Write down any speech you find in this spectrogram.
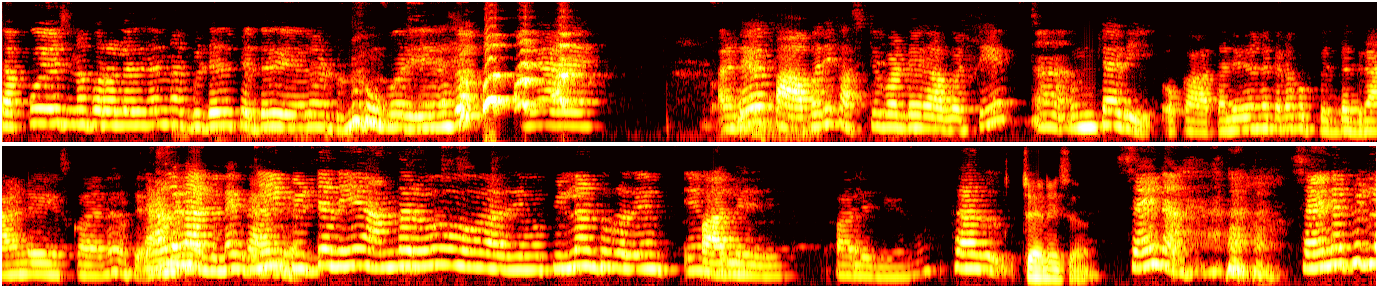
తక్కువ చేసినా పర్వాలేదు కానీ నా బిడ్డది పెద్దగా చేయాలంటున్నావు మరి. అంటే పాపది ఫస్ట్ బర్త్డే కాబట్టి ఆ. ఉంటది ఒక తల్లిదండ్రుల కన్నా ఒక పెద్ద గ్రాండ్ చేసుకోవాలని ఉంటుంది ఈ. బిడ్డని అందరూ అదేమో పిల్ల అంటారు అదేం ఏం కదా? కాదు. చైనీస్? చైనా. చైనా పిల్ల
